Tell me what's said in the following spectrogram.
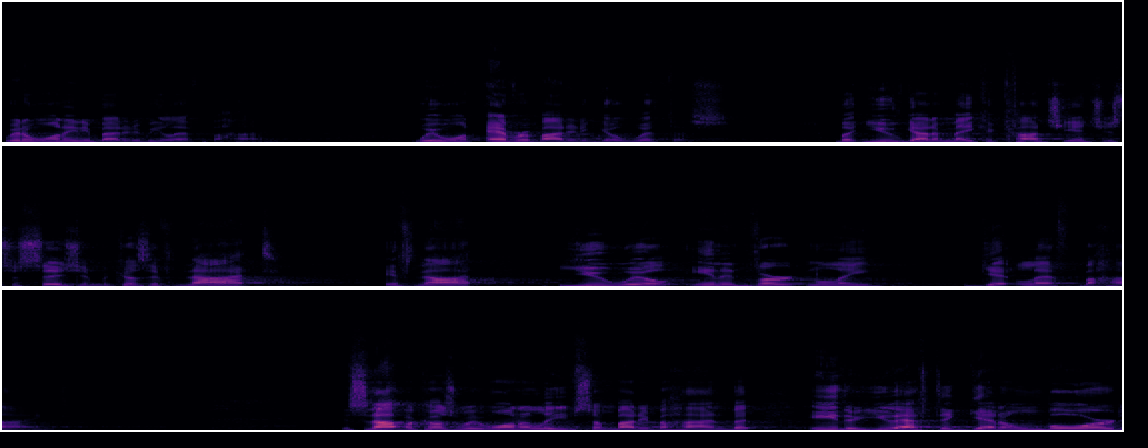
We don't want anybody to be left behind. We want everybody to go with us. But you've got to make a conscientious decision because if not, if not, you will inadvertently get left behind. It's not because we want to leave somebody behind, but either you have to get on board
